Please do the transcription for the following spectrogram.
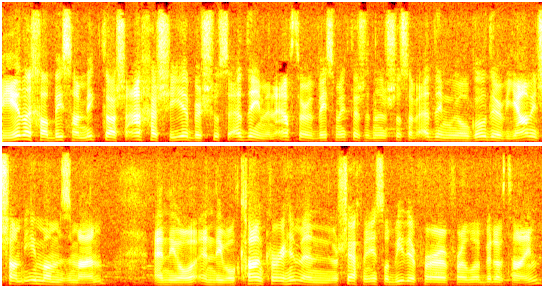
V'yelech al beis hamikdash achar sheyeh b'shus edim, and after the beis hamikdash in the shus of edim, we will go there. V'yamid sham imam zman, and they will and they will conquer him, and ben Yosef will be there for for a little bit of time.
